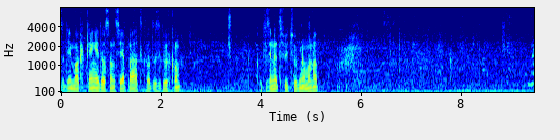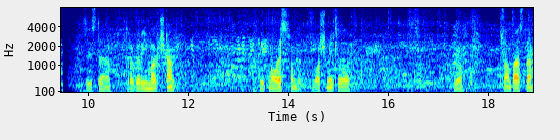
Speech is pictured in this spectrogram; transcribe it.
Also die Marktgänge da sind sehr brat, gerade dass ich durchkomme. Gut, dass ich nicht zu viel zugenommen habe. Das ist der Drogeriemarktstand. Da kriegt man alles, von Waschmittel, ja, Zahnpasta,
